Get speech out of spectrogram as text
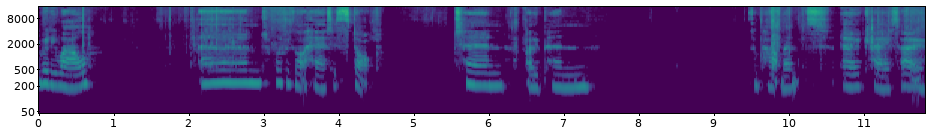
really well. And what have we got here? To stop turn, open compartments. Okay, so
